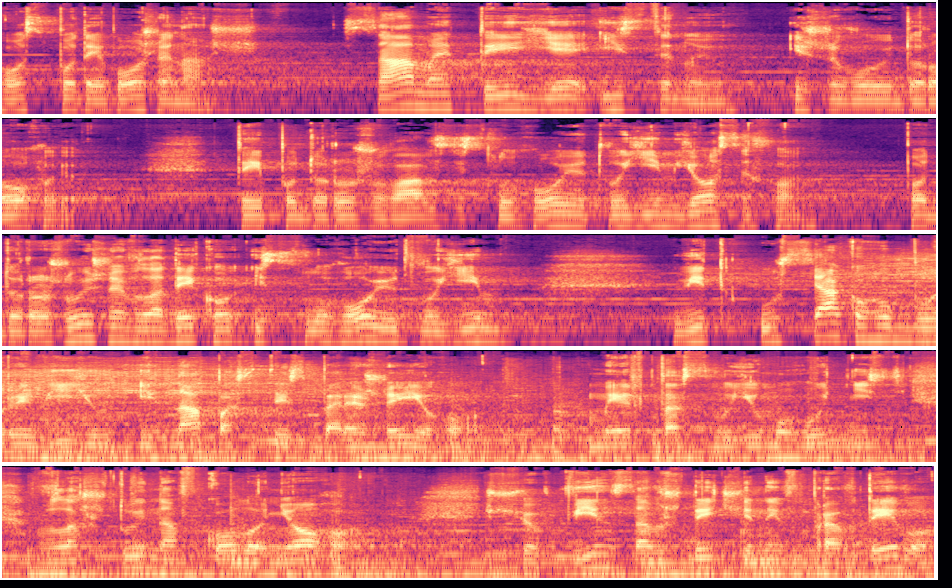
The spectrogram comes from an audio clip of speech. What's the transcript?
Господи Боже наш, саме Ти є істиною і живою дорогою. Ти подорожував зі слугою Твоїм Йосифом, подорожуй же, владико, із слугою Твоїм, від усякого буревію і напасти збережи його, мир та свою могутність влаштуй навколо нього, щоб він завжди чинив правдиво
